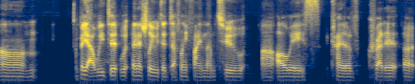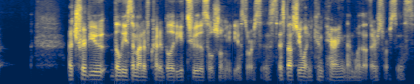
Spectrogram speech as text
Um, but yeah, we did initially we did definitely find them to uh, always kind of credit uh, attribute the least amount of credibility to the social media sources, especially when comparing them with other sources.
